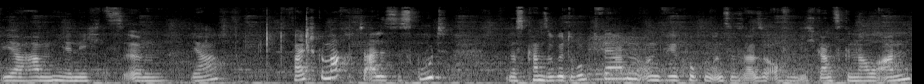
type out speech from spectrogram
wir haben hier nichts ähm, ja, falsch gemacht, alles ist gut, das kann so gedruckt werden und wir gucken uns das also auch wirklich ganz genau an,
